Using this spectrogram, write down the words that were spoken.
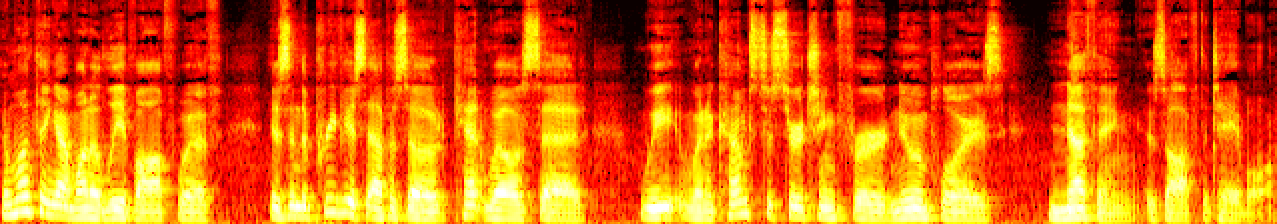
And one thing I want to leave off with is in the previous episode, Kent Wales said, we when it comes to searching for new employees, nothing is off the table.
